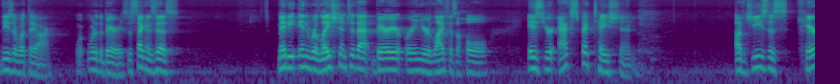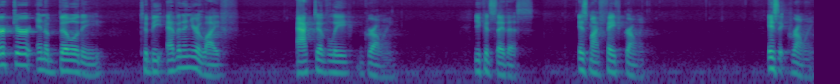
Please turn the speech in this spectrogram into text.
these are what they are. What are the barriers? The second is this maybe in relation to that barrier or in your life as a whole, is your expectation of Jesus' character and ability to be evident in your life actively growing? You could say this is my faith growing? Is it growing?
